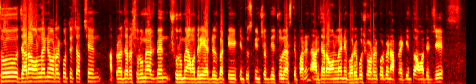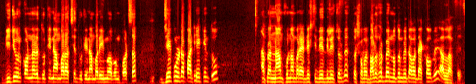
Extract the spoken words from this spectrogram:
সো যারা অনলাইনে অর্ডার করতে চাচ্ছেন, আপনারা যারা শোরুমে আসবেন শোরুমে আমাদের এই অ্যাড্রেস বারটি কিন্তু স্ক্রিনশট দিয়ে চলে আসতে পারেন। আর যারা অনলাইনে ঘরে বসে অর্ডার করবেন, আপনারা কিন্তু আমাদের যে ভিডিওর কর্নারে দুটি নাম্বার আছে, দুটি নাম্বার ইমো এবং হোয়াটসঅ্যাপ, যে কোনোটা পাঠিয়ে কিন্তু আপনার নাম ফোন নাম্বার অ্যাড্রেসটি দিয়ে দিলেই চলবে। তো সবাই ভালো থাকবেন, নতুন ভিডিও আবার দেখা হবে। আল্লাহ হাফেজ।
